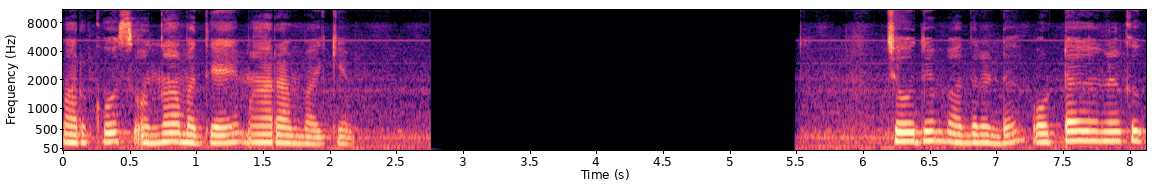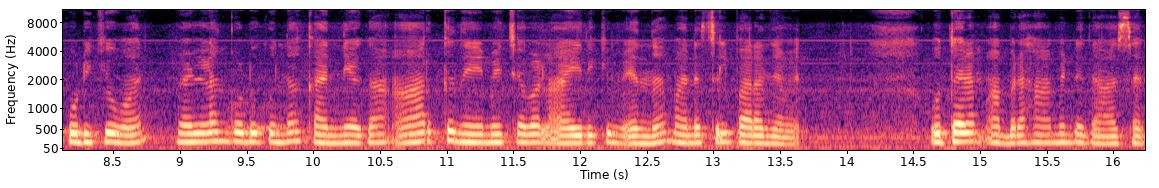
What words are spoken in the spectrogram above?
മർക്കോസ് ഒന്നാം അധ്യായം ആറാം വാക്യം. ചോദ്യം പന്ത്രണ്ട്. ഒട്ടകങ്ങൾക്ക് കുടിക്കുവാൻ വെള്ളം കൊടുക്കുന്ന കന്യക ആർക്ക് നിയമിച്ചവൾ ആയിരിക്കും എന്ന് മനസ്സിൽ പറഞ്ഞവൻ. ഉത്തരം അബ്രഹാമിന്റെ ദാസൻ.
